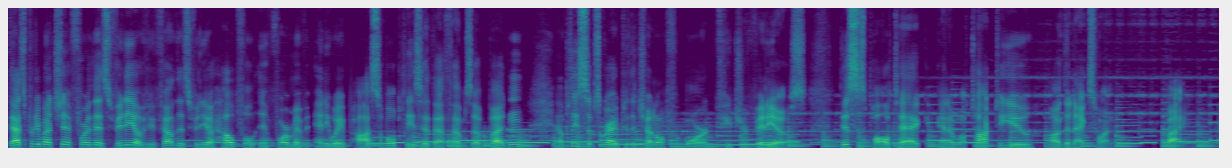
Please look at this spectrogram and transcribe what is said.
That's pretty much it for this video. If you found this video helpful, informative any way possible, please hit that thumbs up button. And please subscribe to the channel for more future videos. This is Paul Tech, and I will talk to you on the next one. Bye.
